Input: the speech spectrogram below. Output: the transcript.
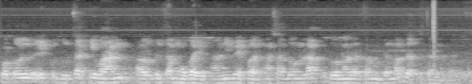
टोटल एक दुचाकी वाहन आरोपीचा मोबाईल आणि वेपन असा दोन लाख दोन हजारचा मुद्देमाल जप्त करण्यात आला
